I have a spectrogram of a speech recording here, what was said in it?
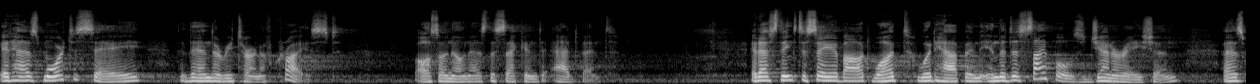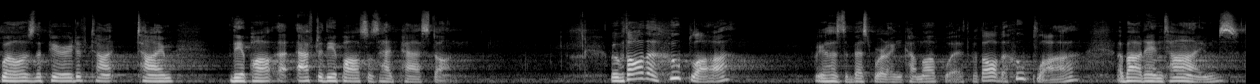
it has more to say than the return of Christ, also known as the Second Advent. It has things to say about what would happen in the disciples' generation, as well as the period of time the, after the apostles had passed on. But with all the hoopla, I guess that's the best word I can come up with, with all the hoopla about end times,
